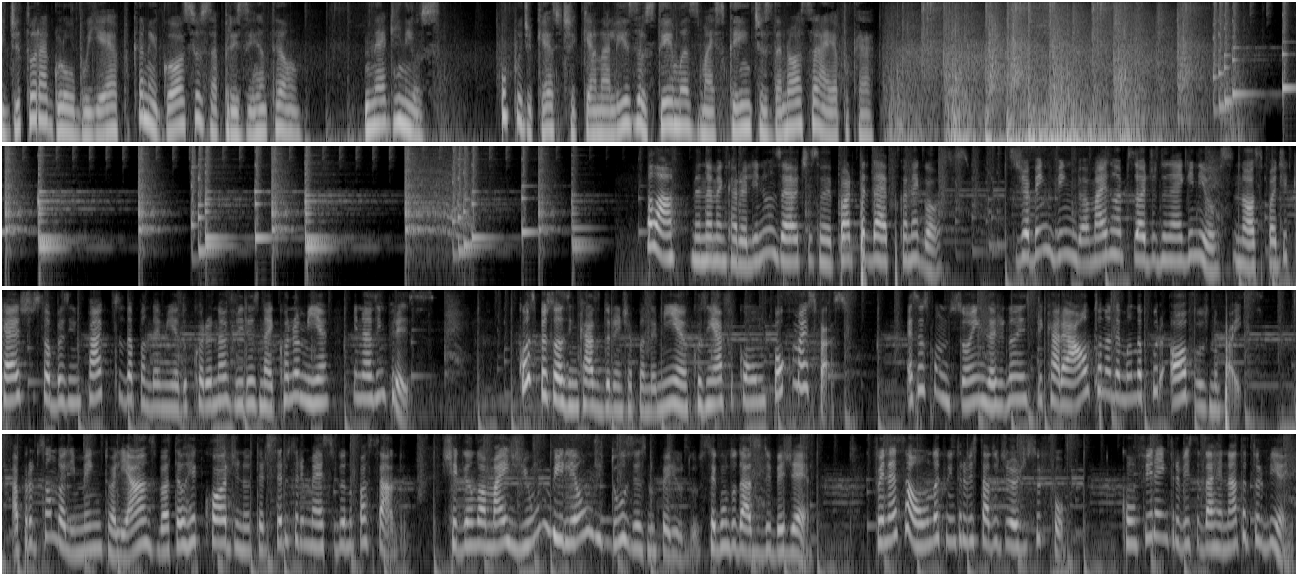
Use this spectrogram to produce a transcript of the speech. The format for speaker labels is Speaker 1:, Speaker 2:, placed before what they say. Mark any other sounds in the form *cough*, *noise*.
Speaker 1: Editora Globo e Época Negócios apresentam Neg News, o podcast que analisa os temas mais quentes da nossa época.
Speaker 2: Olá, meu nome é Carolina Unzelt, sou repórter da Época Negócios. Seja bem-vindo a mais um episódio do Neg News, nosso podcast sobre os impactos da pandemia do coronavírus na economia e nas empresas. Com as pessoas em casa durante a pandemia, cozinhar ficou um pouco mais fácil. Essas condições ajudam a explicar a alta na demanda por ovos no país. A produção do alimento, aliás, bateu recorde no terceiro trimestre do ano passado, chegando a mais de um bilhão de dúzias no período, segundo dados do IBGE. Foi nessa onda que o entrevistado de hoje surfou. Confira a entrevista da Renata Turbiani.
